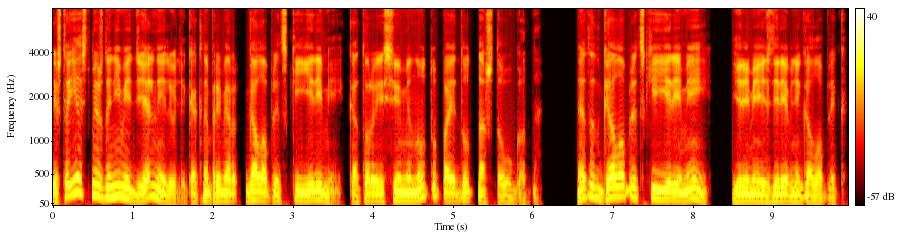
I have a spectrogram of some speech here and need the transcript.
и что есть между ними дельные люди, как, например, Голоплицкий Еремей, которые сию минуту пойдут на что угодно. Этот Голоплицкий Еремей, Еремей из деревни Голоплик,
